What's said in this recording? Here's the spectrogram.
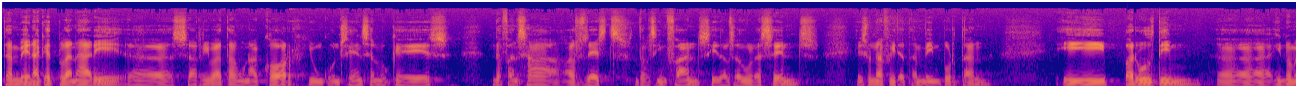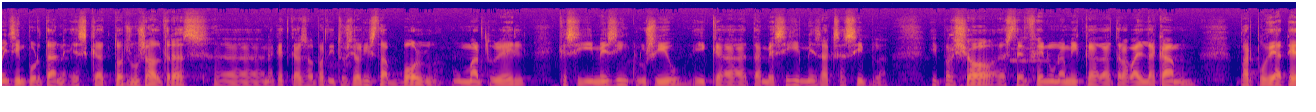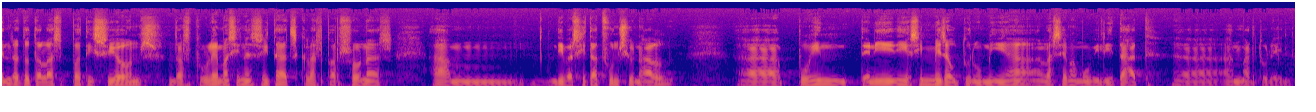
També en aquest plenari eh, s'ha arribat a un acord i un consens en el que és defensar els drets dels infants i dels adolescents, és una fita també important. I per últim, eh, i no menys important, és que tots nosaltres, eh, en aquest cas el Partit Socialista, vol un Martorell que sigui més inclusiu i que també sigui més accessible. I per això estem fent una mica de treball de camp per poder atendre totes les peticions dels problemes i necessitats que les persones amb diversitat funcional eh, puguin tenir diguéssim, més autonomia en la seva mobilitat eh, en Martorell.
